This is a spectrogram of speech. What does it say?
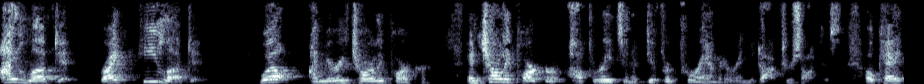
I loved it, right? He loved it. Well, I married Charlie Parker. And Charlie Parker operates in a different parameter in the doctor's office. Okay.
